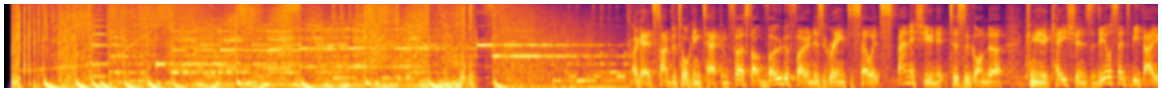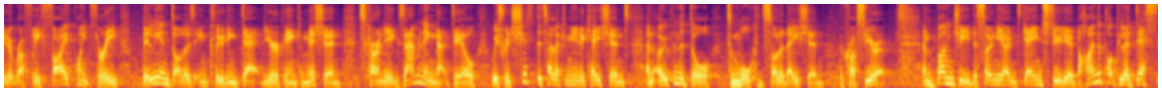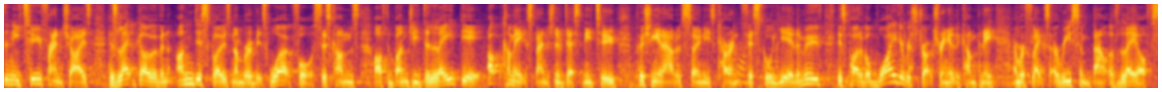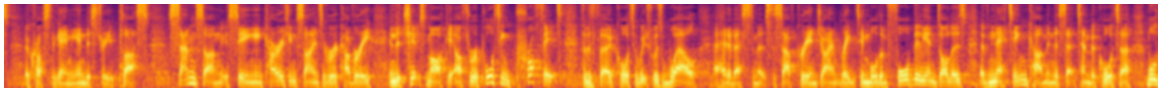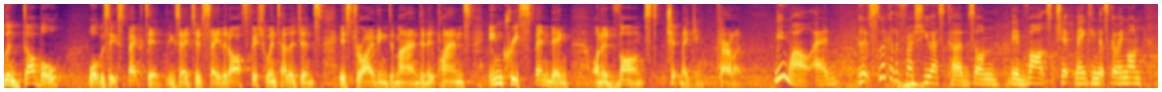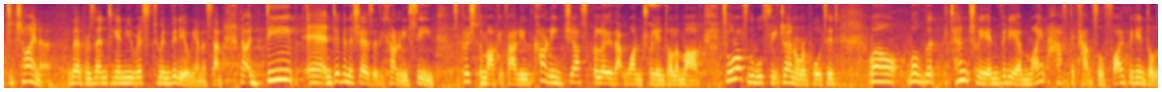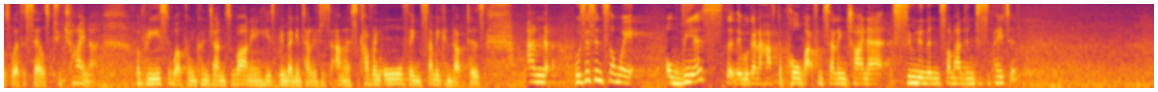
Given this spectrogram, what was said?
Okay, it's time for Talking Tech. And first up, Vodafone is agreeing to sell its Spanish unit to Zegona Communications. The deal is said to be valued at roughly $5.3 billion, including debt. The European Commission is currently examining that deal, which would shift the telecommunications and open the door to more consolidation across Europe. And Bungie, the Sony-owned game studio behind the popular Destiny 2 franchise, has let go of an undisclosed number of its workforce. This comes after Bungie delayed the upcoming expansion of Destiny 2, pushing it out of Sony's current oh, fiscal year. The move is part of a wider restructuring at the company and reflects a recent bout of layoffs across the gaming industry. Plus, Samsung is seeing encouraging signs of recovery in the chips market after reporting profit for the third quarter, which was well ahead of estimates. The South Korean giant raked in more than $4 billion of net income in the September quarter, more than double what was expected. Executives say that artificial intelligence is driving demand and it plans increased spending on advanced chip making. Caroline. Meanwhile, Ed, let's look at the fresh US curbs on the advanced chip making that's going on to China. They're presenting a new risk to NVIDIA, we understand. Now, a deep uh, dip in the shares that you currently see has pushed the market value currently just below that $1 trillion mark. So all after the Wall Street Journal reported, well, well, that potentially NVIDIA might have to cancel $5 billion worth of sales to China. We're pleased to welcome Kunjan Sobhani. He's Bloomberg Intelligence analyst covering all things semiconductors. And was this in some way obvious that they were going to have to pull back from selling China sooner than some had anticipated?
